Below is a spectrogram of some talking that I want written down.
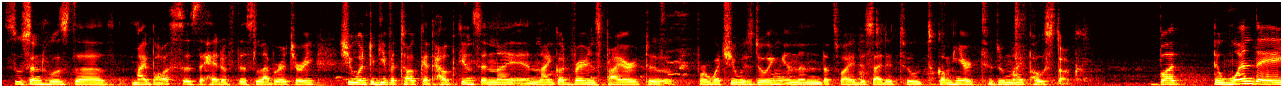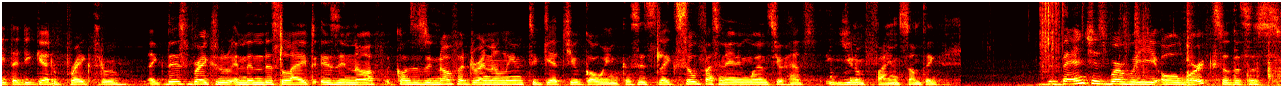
Susan, who's the my boss, is the head of this laboratory. She went to give a talk at Hopkins, and I and I got very inspired to for what she was doing, and then that's why I decided to to come here to do my postdoc. But the one day that you get a breakthrough, like this breakthrough, and then this light is enough, it causes enough adrenaline to get you going, because it's like so fascinating once you have, you know, find something. The bench is where we all work, so this is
